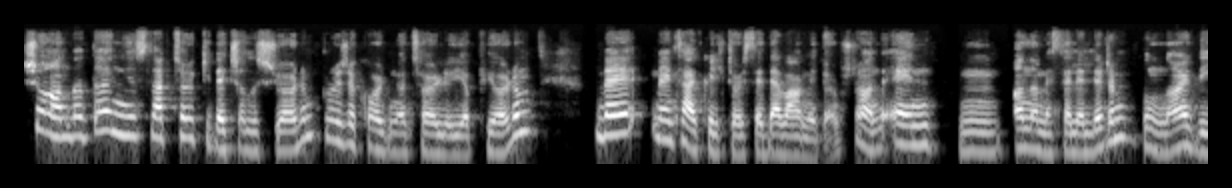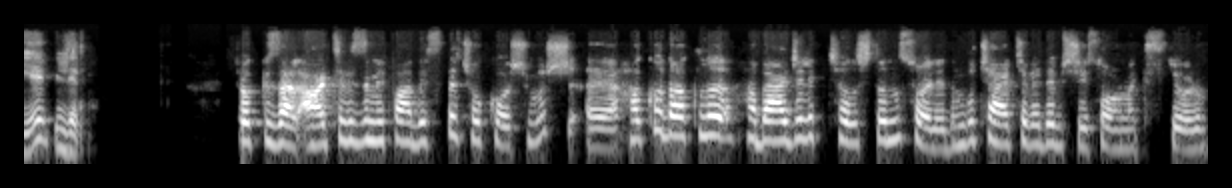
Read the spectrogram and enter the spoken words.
Şu anda da Newslab Turkey'de çalışıyorum. Proje koordinatörlüğü yapıyorum ve Mental Clitoris'e devam ediyorum. Şu anda en hmm, ana meselelerim bunlar diyebilirim. Çok güzel. Artivizm ifadesi de çok hoşmuş. E, hak odaklı habercilik çalıştığını söyledim. Bu çerçevede bir şey sormak istiyorum.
